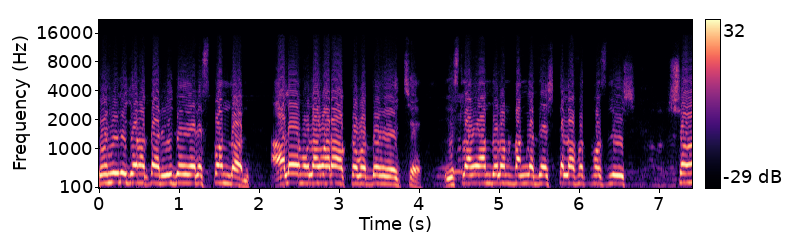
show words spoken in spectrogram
তহিদি জনতার হৃদয়ের স্পন্দন। আলেম ওলামারা ঐক্যবদ্ধ হয়েছে। ইসলামী আন্দোলন বাংলাদেশ খেলাফত মজলিস সহ,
